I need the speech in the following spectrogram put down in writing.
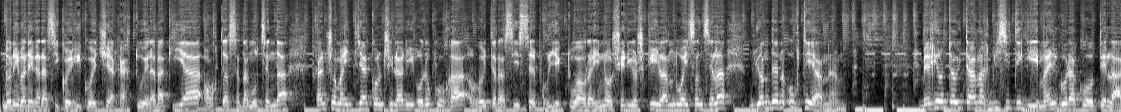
Doni bane garaziko erriko etxeak hartu erabakia, hortaz damutzen da, Frantxo Maitea kontsilari orokorra roiteraziz proiektua oraino serioski landua izan zela joan den urtean. Berri onta oita amak bizitegi, mail gorako hotela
